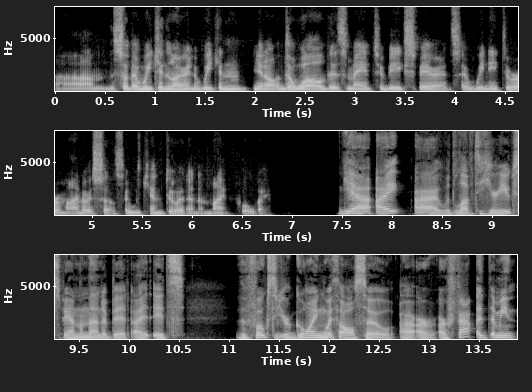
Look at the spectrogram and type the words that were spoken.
um, so that we can learn. We can, you know, the world is made to be experienced, and we need to remind ourselves that we can do it in a mindful way. Yeah, I I would love to hear you expand on that a bit. I, it's the folks that you're going with also are are fa- I mean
